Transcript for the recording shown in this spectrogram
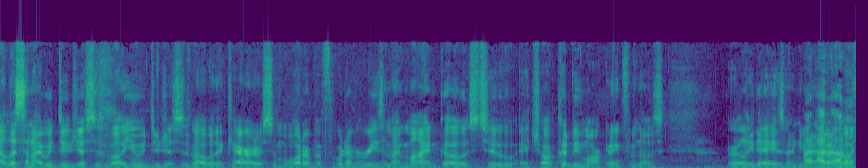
I, listen, I would do just as well. You would do just as well with a carrot or some water. But for whatever reason, my mind goes to a chocolate. Could be marketing from those early days when you. I, I, I don't watching-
